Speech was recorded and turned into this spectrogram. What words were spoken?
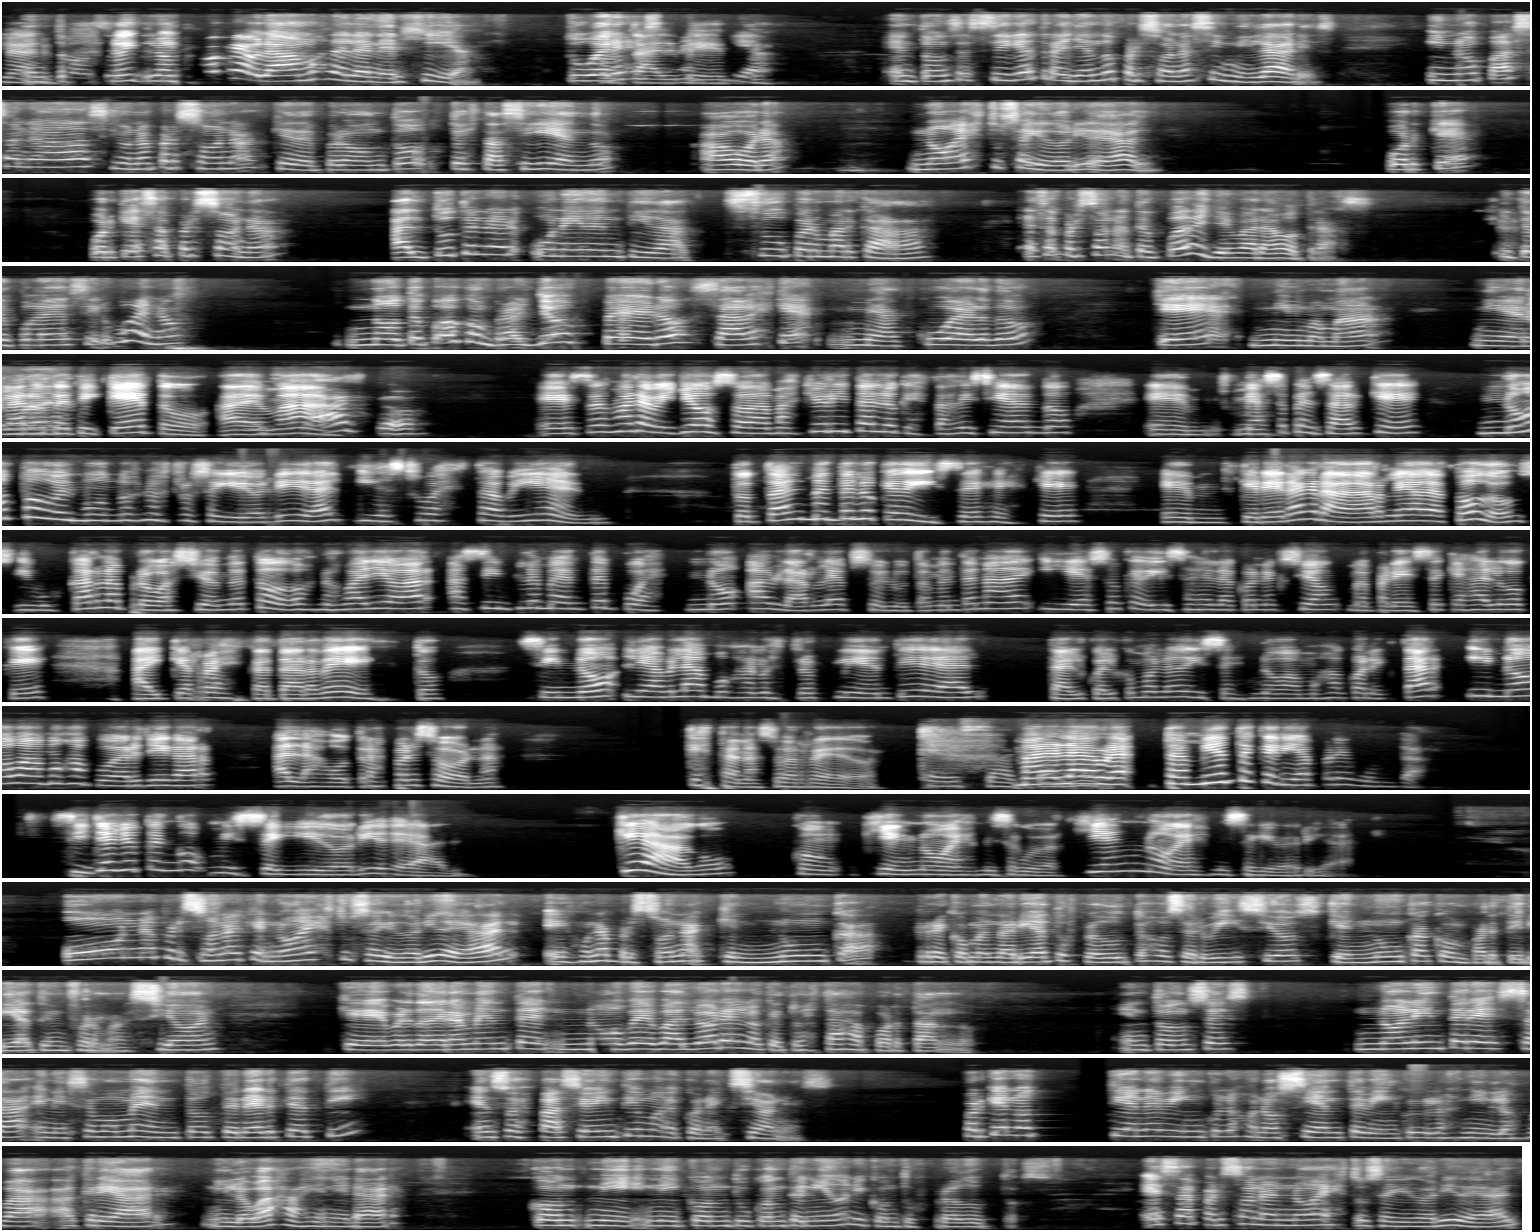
Entonces, lo mismo que hablábamos de la energía. Tú eres energía. Entonces sigue atrayendo personas similares. Y no pasa nada si una persona que de pronto te está siguiendo ahora no es tu seguidor ideal. ¿Por qué? Porque esa persona, al tú tener una identidad súper marcada, esa persona te puede llevar a otras. Y te puede decir, bueno, no te puedo comprar yo, pero sabes que me acuerdo que mi mamá, mi hermana. Claro, te etiqueto, además. Exacto. Eso es maravilloso. Además que ahorita lo que estás diciendo em, me hace pensar que no todo el mundo es nuestro seguidor ideal y eso está bien. Totalmente lo que dices es que Em, querer agradarle a todos y buscar la aprobación de todos nos va a llevar a simplemente pues no hablarle absolutamente a nadie y eso que dices de la conexión me parece que es algo que hay que rescatar de esto. Si no le hablamos a nuestro cliente ideal, tal cual como lo dices, no vamos a conectar y no vamos a poder llegar a las otras personas que están a su alrededor. Mara Laura, también te quería preguntar, si ya yo tengo mi seguidor ideal, ¿qué hago con quien no es mi seguidor? ¿Quién no es mi seguidor ideal? Una persona que no es tu seguidor ideal es una persona que nunca recomendaría tus productos o servicios, que nunca compartiría tu información, que verdaderamente no ve valor en lo que tú estás aportando. Entonces, no le interesa en ese momento tenerte a ti en su espacio íntimo de conexiones, porque no tiene vínculos o no siente vínculos, ni los va a crear, ni lo vas a generar, con, ni, ni con tu contenido, ni con tus productos esa persona no es tu seguidor ideal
